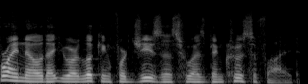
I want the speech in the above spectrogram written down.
For I know that you are looking for Jesus who has been crucified.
